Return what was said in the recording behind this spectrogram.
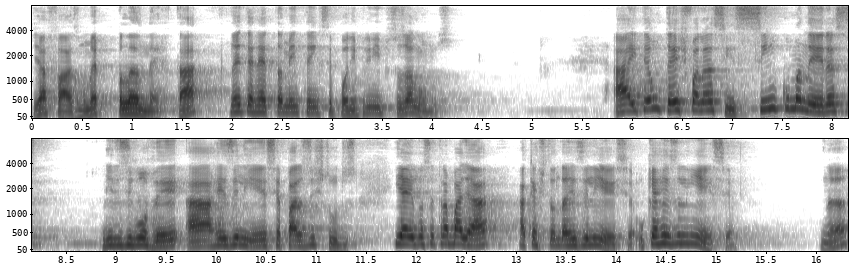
já fazem, não é planner, tá? Na internet também tem, que você pode imprimir para os seus alunos. Aí tem um texto falando assim, cinco maneiras de desenvolver a resiliência para os estudos. E aí você trabalhar a questão da resiliência. O que é resiliência? Né?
